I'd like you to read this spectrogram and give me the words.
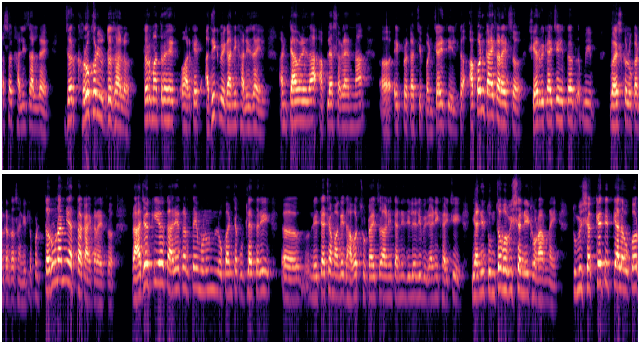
असं खाली चाललंय. जर खरोखर युद्ध झालं तर मात्र हे मार्केट अधिक वेगाने खाली जाईल. आणि त्यावेळेला आपल्या सगळ्यांना एक प्रकारची पंचायत येईल. तर आपण काय करायचं? शेअर विकायचे हे तर मी वयस्क लोकांकरता सांगितलं. पण तरुणांनी आत्ता काय करायचं? राजकीय कार्यकर्ते म्हणून लोकांच्या कुठल्या तरी नेत्याच्या मागे धावत सुटायचं आणि त्यांनी दिलेली बिर्याणी खायची यांनी तुमचं भविष्य नीट होणार नाही. तुम्ही शक्य तितक्या लवकर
